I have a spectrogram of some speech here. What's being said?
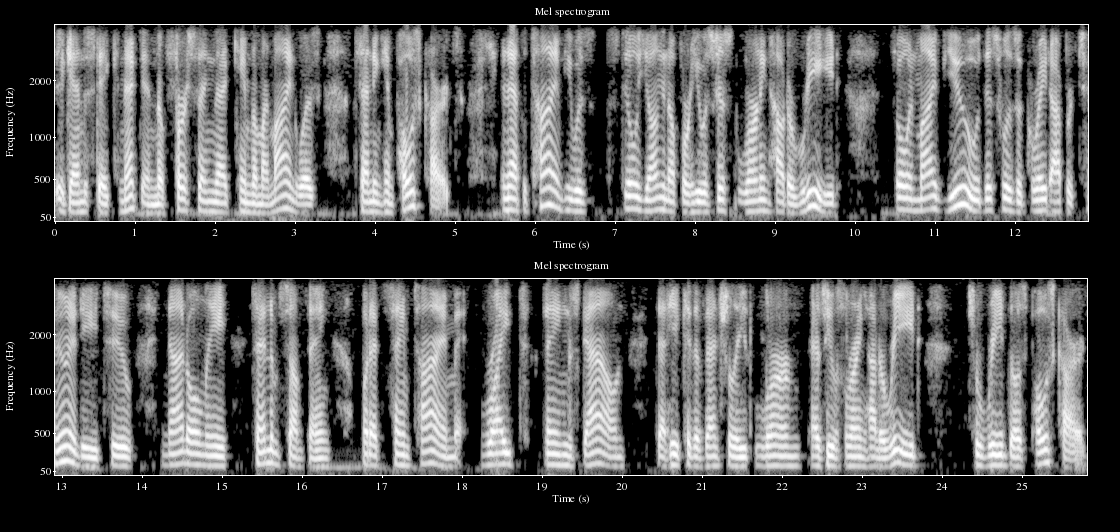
again to stay connected. And the first thing that came to my mind was sending him postcards. And at the time, he was still young enough where he was just learning how to read. So, in my view, this was a great opportunity to not only send him something, but at the same time, write things down that he could eventually learn as he was learning how to read to read those postcards.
